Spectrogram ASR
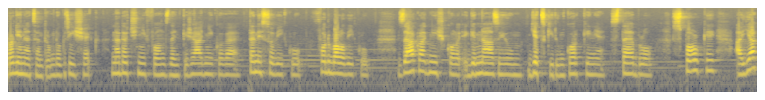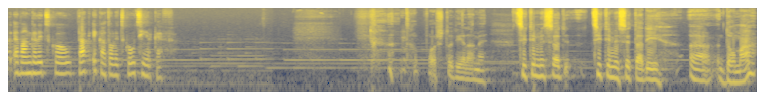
Rodinné centrum Dobříšek, nadační fond Zdeňky Žádníkové, tenisový klub, fotbalový klub, základní školy i gymnázium, dětský dům Korkyně, stéblo, spolky a jak evangelickou, tak i katolickou církev. To proč to děláme? Cítíme se, cítíme se tady uh, doma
